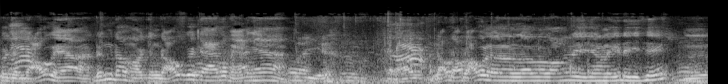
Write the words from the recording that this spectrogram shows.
có chừng đổ kìa. Đứng đó hồi chừng đổ cái ca của mẹ nha. Dữ. đổ đổ đổ lon đi ly đi xíu. Ừ.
